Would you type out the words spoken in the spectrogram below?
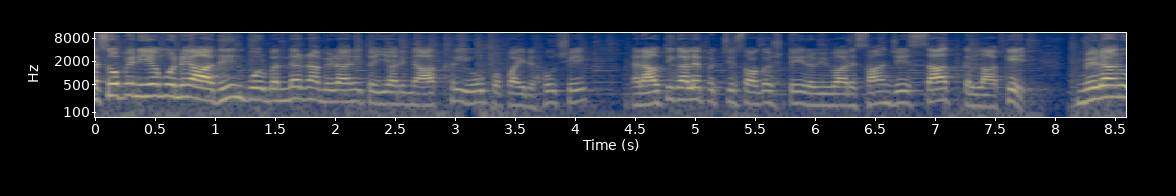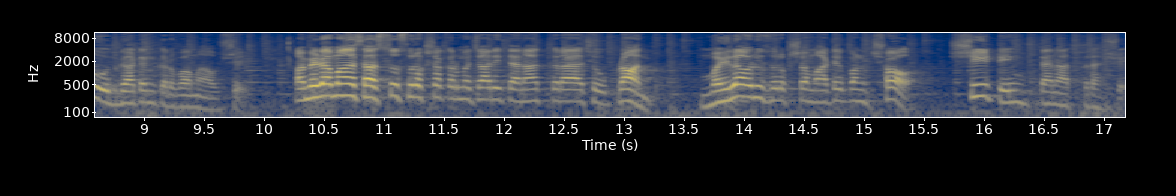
એસઓપી નિયમોને આધીન પોરબંદરના મેળાની તૈયારીને આખરી ઓપ અપાઈ રહ્યો છે. અને આવતીકાલે પચીસ ઓગસ્ટે રવિવારે સાંજે સાત કલાકે મેળાનું ઉદ્ઘાટન કરવામાં આવશે. આ મેળામાં સાતસો સુરક્ષા કર્મચારી તૈનાત કરાયા છે ઉપરાંત મહિલાઓની સુરક્ષા માટે પણ છ શી ટીમ તૈનાત રહેશે.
